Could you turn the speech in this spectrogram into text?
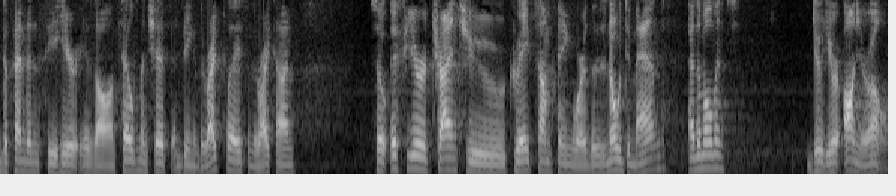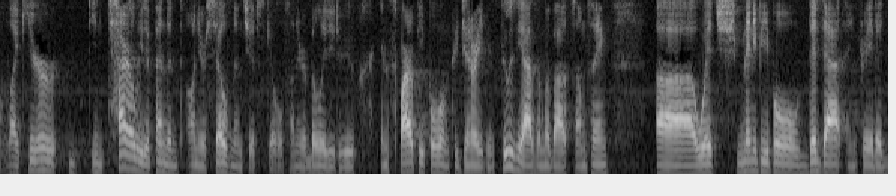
dependency here is on salesmanship and being in the right place in the right time. So if you're trying to create something where there's no demand at the moment, dude, you're on your own. Like you're entirely dependent on your salesmanship skills, on your ability to inspire people and to generate enthusiasm about something. Uh, which many people did that and created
